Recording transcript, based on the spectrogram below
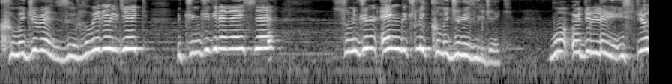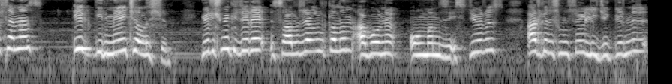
kılıcı ve zırhı verilecek. Üçüncü girene ise sunucunun en güçlü kılıcı verilecek. Bu ödülleri istiyorsanız ilk girmeye çalışın. Görüşmek üzere. Sağlıcakla kalın. Abone olmanızı istiyoruz. Arkadaşımın söyleyeceklerini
